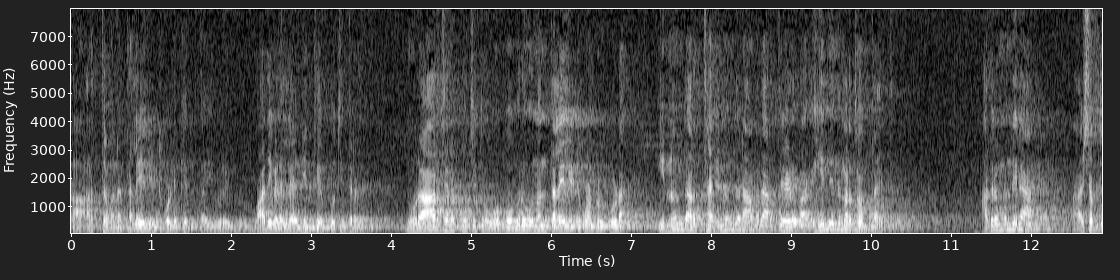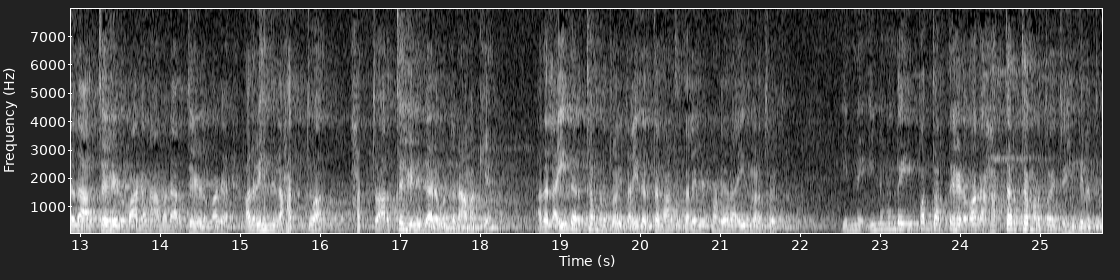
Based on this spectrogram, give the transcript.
ಆ ಅರ್ಥವನ್ನು ತಲೆಯಲ್ಲಿ ಇಟ್ಕೊಳ್ಳಿಕ್ಕೆ ತ ಇವರು ವಾದಿಗಳೆಲ್ಲ ನಿಂತೆ ಕೂತಿದ್ರಲ್ಲ. ನೂರಾರು ಜನ ಕೂತಿದ್ರು ಒಬ್ಬೊಬ್ಬರು ಒಂದೊಂದು ತಲೆಯಲ್ಲಿ ಇಟ್ಟುಕೊಂಡ್ರು ಕೂಡ ಇನ್ನೊಂದು ಅರ್ಥ, ಇನ್ನೊಂದು ನಾಮದ ಅರ್ಥ ಹೇಳುವಾಗ ಹಿಂದಿಂದ ಮರೆತು ಹೋಗ್ತಾ ಇತ್ತು. ಅದರ ಮುಂದಿನ ಶಬ್ದದ ಅರ್ಥ ಹೇಳುವಾಗ, ನಾಮದ ಅರ್ಥ ಹೇಳುವಾಗ ಅದರ ಹಿಂದಿನ ಹತ್ತು ಹತ್ತು ಅರ್ಥ ಹೇಳಿದ್ದಾರೆ ಒಂದು ನಾಮಕ್ಕೆ. ಅದರಲ್ಲಿ ಐದು ಅರ್ಥ ಮರೆತೋಯ್ತು ಐದು ಅರ್ಥ ಮಾಡ್ತು ತಲೆಯಲ್ಲಿ ಇಟ್ಕೊಂಡಿದ್ರೆ ಐದು ಮರೆತೋಯ್ತು ಇನ್ನು ಇನ್ನು ಮುಂದೆ ಇಪ್ಪತ್ತು ಅರ್ಥ ಹೇಳುವಾಗ ಹತ್ತು ಅರ್ಥ ಮರೆತೋಯ್ತು ಹಿಂದಿನದ್ದು.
